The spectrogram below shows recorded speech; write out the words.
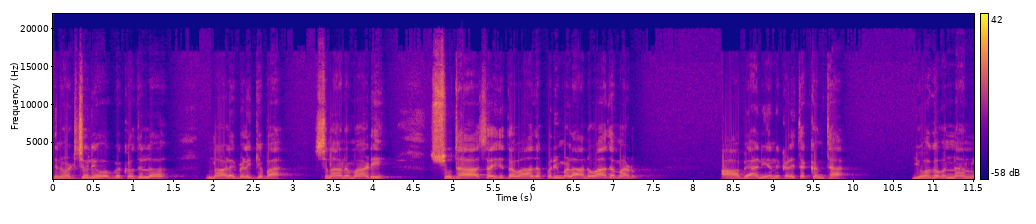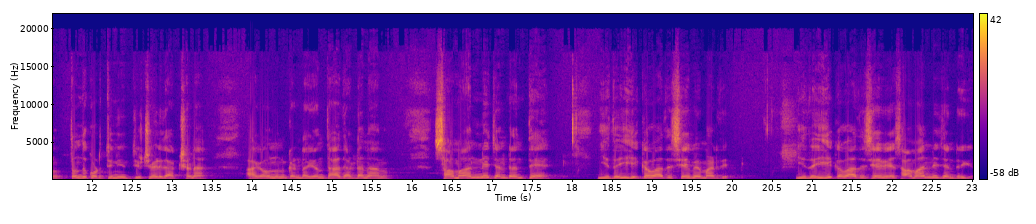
ನೀನು ಹೊಟ್ಟೆಚೋಲಿ ಹೋಗ್ಬೇಕು ಹೌದಲ್ಲೋ ನಾಳೆ ಬೆಳಗ್ಗೆ ಬಾ, ಸ್ನಾನ ಮಾಡಿ ಸುಧಾ ಸಹಿತವಾದ ಪರಿಮಳ ಅನುವಾದ ಮಾಡು. ಆ ಬ್ಯಾನಿಯನ್ನು ಕಳಿತಕ್ಕಂಥ ಯೋಗವನ್ನು ನಾನು ತಂದು ಕೊಡ್ತೀನಿ ಅಂತ ಇಷ್ಟು ಹೇಳಿದ ಆ ಕ್ಷಣ. ಆಗ ಅವನನ್ನು ಕಂಡ ಎಂತಹ ದಡ್ಡ ನಾನು. ಸಾಮಾನ್ಯ ಜನರಂತೆ ಈ ದೈಹಿಕವಾದ ಸೇವೆ ಮಾಡಿದೆ. ಈ ದೈಹಿಕವಾದ ಸೇವೆ ಸಾಮಾನ್ಯ ಜನರಿಗೆ,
